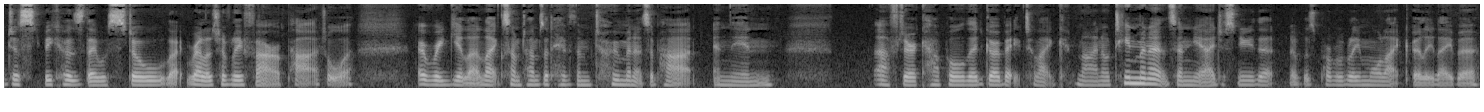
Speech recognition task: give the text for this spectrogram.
just because they were still like relatively far apart or irregular. Like, sometimes I'd have them two minutes apart, and then after a couple, they'd go back to like nine or ten minutes, and yeah, I just knew that it was probably more like early labour,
